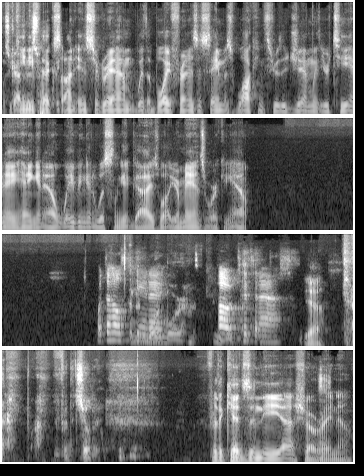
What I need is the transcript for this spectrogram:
Bikini pics on Instagram with a boyfriend is the same as walking through the gym with your TNA hanging out, waving and whistling at guys while your man's working out. What the hell's and TNA? one more. Oh, tits and ass. Yeah. For the children. For the kids in the uh, show right now.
